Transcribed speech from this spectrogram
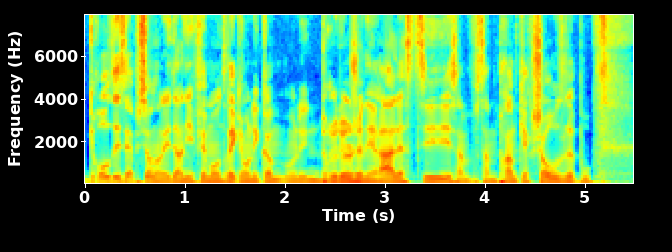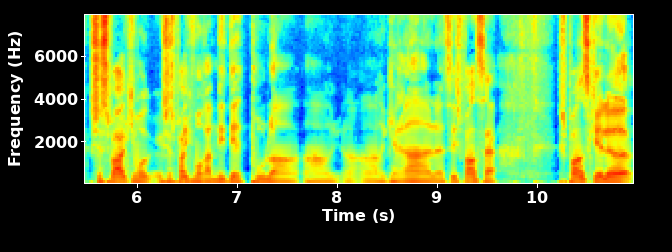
Grosse déception dans les derniers films, on dirait qu'on est comme on est une brûlure générale. Ça, ça me prend quelque chose pour. J'espère qu'ils vont, j'espère qu'ils vont ramener Deadpool en, en, en, grand. Là. Je pense, je pense que là,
